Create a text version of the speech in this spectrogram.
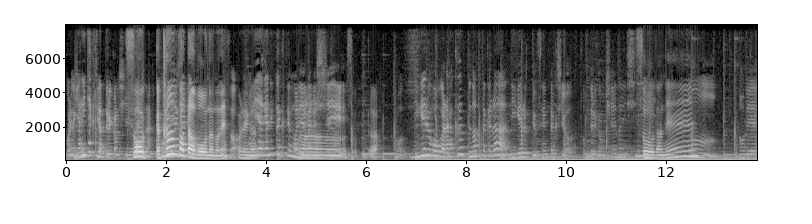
これをやりたくてやってるかもしれないそうかカンファタボーなのねこれが。盛り上がりたくて盛り上がるし逃げる方が楽ってなったから逃げるっていう選択肢を取ってるかもしれないし。そうだね。うん、ので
